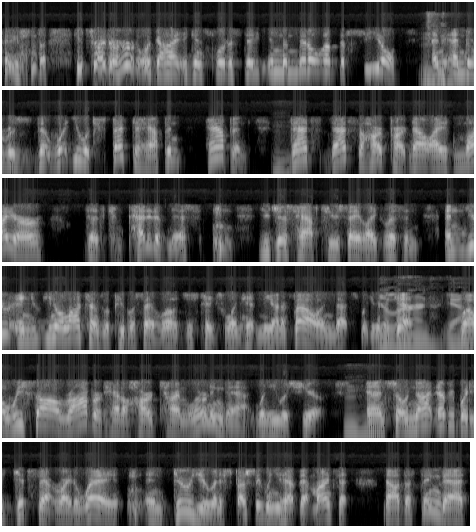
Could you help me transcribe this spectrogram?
he tried to hurdle a guy against Florida State in the middle of the field, Mm-hmm. and and the res- that what you expect to happen happened. Mm-hmm. That's that's the hard part. Now I admire the competitiveness. you just have to say like, listen, and you and you, you know a lot of times what people say, well, it just takes one hit in the NFL, and that's what you're going to get. learn, yeah. Well, we saw Robert had a hard time learning that when he was here. Mm-hmm. And so not everybody gets that right away. And do you? And especially when you have that mindset. Now, the thing that,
